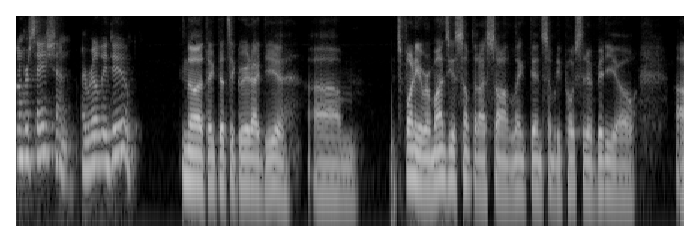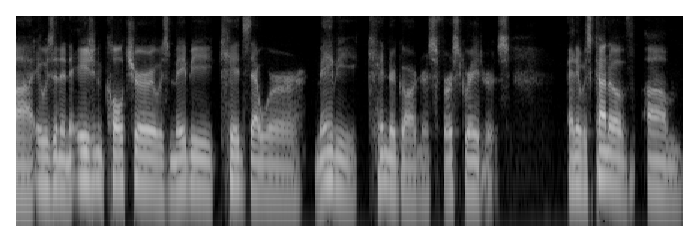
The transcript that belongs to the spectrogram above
conversation. I really do. No, I think that's a great idea. Um, it's funny. It reminds me of something I saw on LinkedIn. Somebody posted a video. Uh, it was in an Asian culture. It was maybe kids that were maybe kindergartners, first graders, and it was kind of um,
